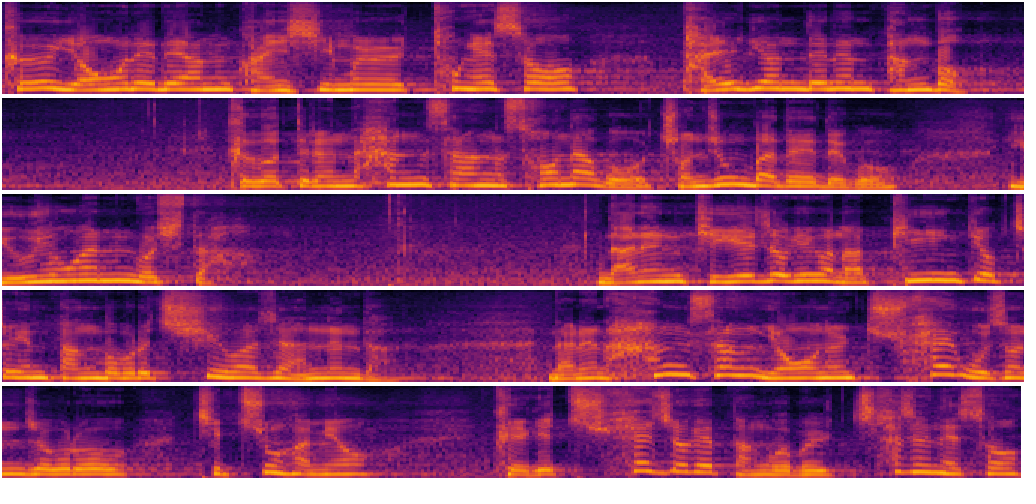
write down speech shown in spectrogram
그 영혼에 대한 관심을 통해서 발견되는 방법 그것들은 항상 선하고 존중받아야 되고 유용한 것이다. 나는 기계적이거나 비인격적인 방법으로 치유하지 않는다. 나는 항상 영혼을 최우선적으로 집중하며 그에게 최적의 방법을 찾아내서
